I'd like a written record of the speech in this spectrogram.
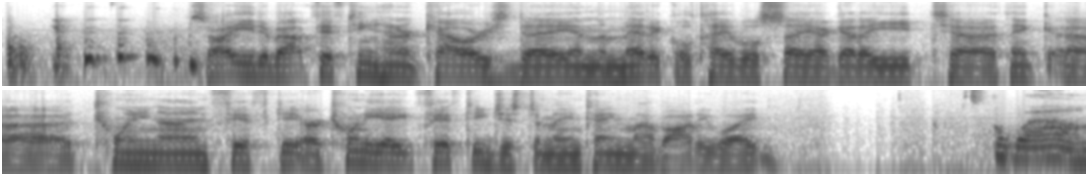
so I eat about fifteen hundred calories a day, and the medical tables say I got to eat, uh, I think, uh, twenty nine fifty or twenty eight fifty just to maintain my body weight. oh, wow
